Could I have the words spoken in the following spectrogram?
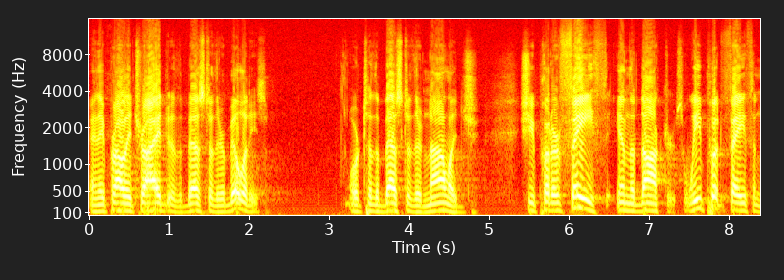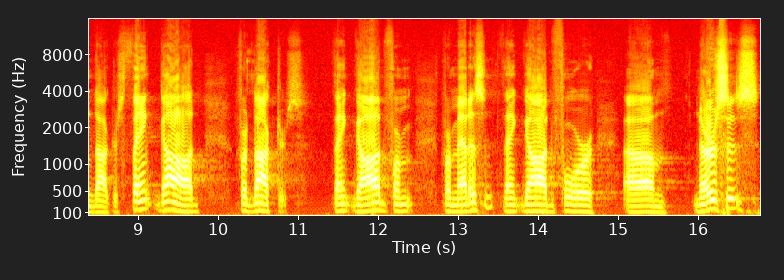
and they probably tried to the best of their abilities or to the best of their knowledge. She put her faith in the doctors. We put faith in doctors. Thank God for doctors. Thank God for, for medicine. Thank God for um, nurses.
